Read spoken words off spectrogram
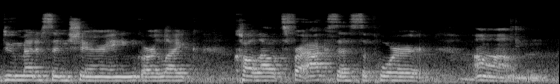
do medicine sharing or like call outs for access support. Um,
